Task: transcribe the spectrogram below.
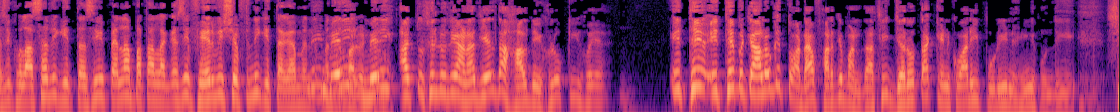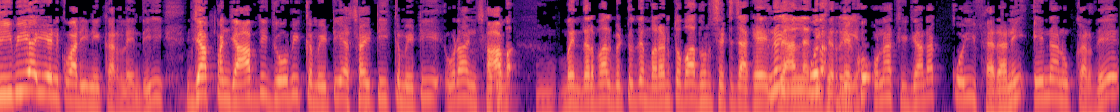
ਅਸੀਂ ਖੁਲਾਸਾ ਵੀ ਕੀਤਾ ਸੀ ਪਹਿਲਾਂ ਪਤਾ ਲੱਗਿਆ ਸੀ ਫੇਰ ਵੀ ਸ਼ਿਫਟ ਨਹੀਂ ਕੀਤਾ ਗਿਆ ਮੈਨੂੰ ਮੇਰੀ ਅੱਜ ਤੁਸੀਂ ਲੁਧਿਆਣਾ ਜੇਲ੍ਹ ਦਾ ਹਾਲ ਦੇਖ ਲਓ ਕੀ ਹੋਇਆ। ਇੱਥੇ ਇੱਥੇ ਬਚਾ ਲਓ ਕਿ ਤੁਹਾਡਾ ਫਰਜ਼ ਬਣਦਾ ਸੀ ਜਦੋਂ ਤੱਕ ਇਨਕੁਆਰੀ ਪੂਰੀ ਨਹੀਂ ਹੁੰਦੀ। ਸੀਬੀਆਈ ਇਨਕੁਆਰੀ ਨਹੀਂ ਕਰ ਲੈਂਦੀ ਜਾਂ ਪੰਜਾਬ ਦੀ ਜੋ ਵੀ ਕਮੇਟੀ ਐਸਆਈਟੀ ਕਮੇਟੀ ਉਹਦਾ ਇਨਸਾਫ ਮਹਿੰਦਰਪਾਲ ਬਿੱਟੂ ਦੇ ਮਰਨ ਤੋਂ ਬਾਅਦ ਹੁਣ ਸਿੱਟ ਜਾ ਕੇ ਬਿਆਨ ਲੈਂਦੀ ਫਿਰ ਰਹੀ ਦੇਖੋ ਹੈ ਉਹਨਾਂ ਚੀਜ਼ਾਂ ਦਾ ਕੋਈ ਫਾਇਦਾ ਨਹੀਂ। ਇਹਨਾਂ ਨੂੰ ਕਰਦੇ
